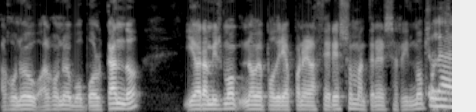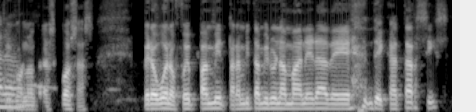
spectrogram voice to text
algo nuevo, algo nuevo, volcando y ahora mismo no me podría poner a hacer eso, mantener ese ritmo, porque estoy con otras cosas. Pero bueno, fue para mí, para mí también una manera de, de, catarsis.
